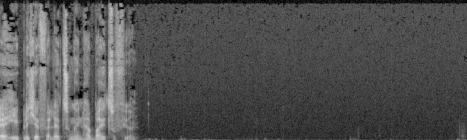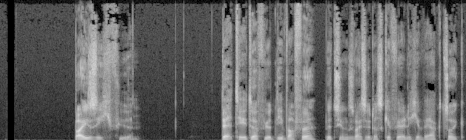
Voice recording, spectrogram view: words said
erhebliche Verletzungen herbeizuführen. Bei sich führen Der Täter führt die Waffe bzw. das gefährliche Werkzeug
